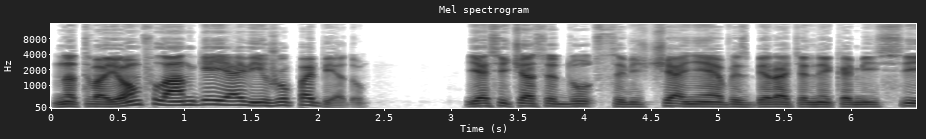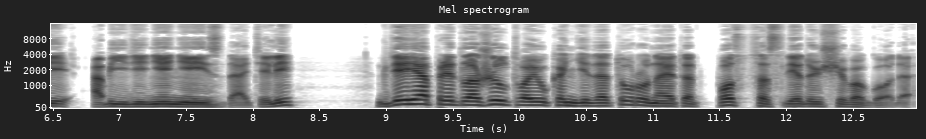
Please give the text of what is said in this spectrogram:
На твоем фланге я вижу победу. Я сейчас иду с совещания в избирательной комиссии объединения издателей, где я предложил твою кандидатуру на этот пост со следующего года.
